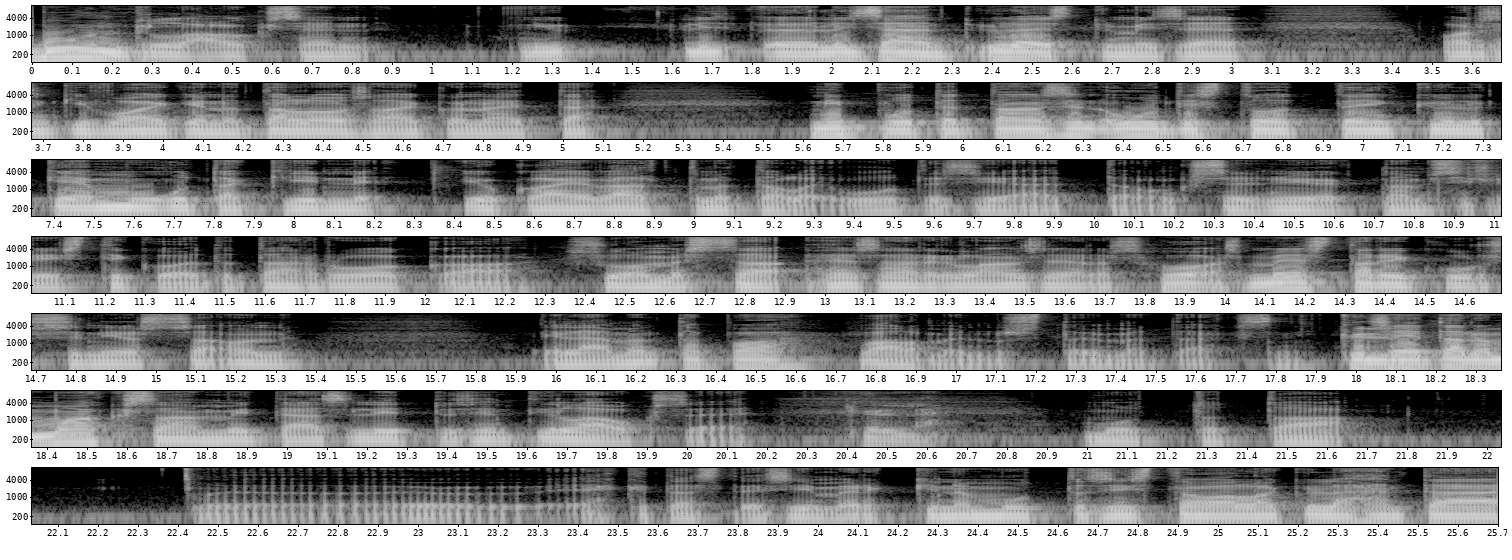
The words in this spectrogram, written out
bundlauksen ni- li- ö, lisäänty yleistymiseen, varsinkin vaikeina talousaikoina, että niputetaan sen uutistuotteen kylkeen muutakin, joka ei välttämättä ole uutisia, että onko se New York Timesin ristikoita tai ruokaa. Suomessa Hesari lanseerasi HS-mestarikurssin, jossa on elämäntapa valmennusta ymmärtääkseni. Kyllä. Se ei tarvitse maksaa mitään, se liittyy siihen tilaukseen. Kyllä. Mutta tota, öö, ehkä tästä esimerkkinä, mutta siis tavallaan kyllähän tämä,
